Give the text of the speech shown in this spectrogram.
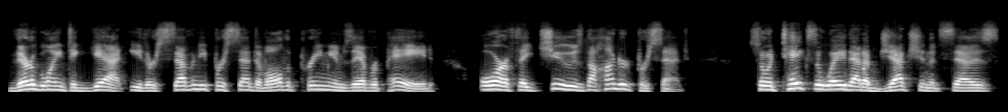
they're going to get either 70% of all the premiums they ever paid, or if they choose, the 100%. So it takes away that objection that says,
